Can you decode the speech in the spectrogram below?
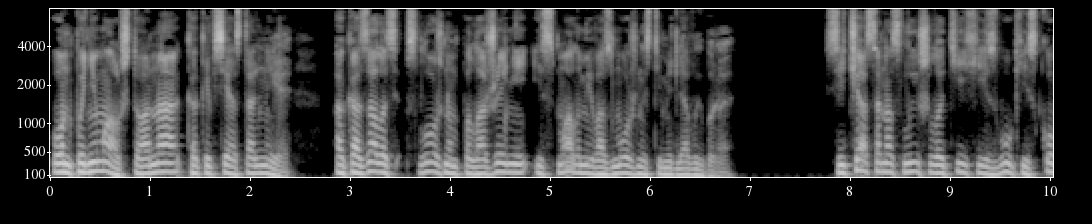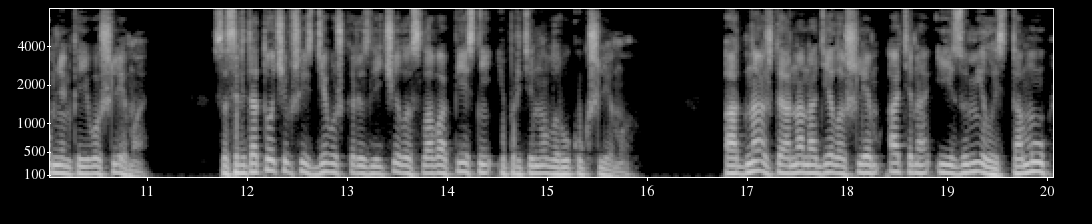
Он понимал, что она, как и все остальные, оказалась в сложном положении и с малыми возможностями для выбора. Сейчас она слышала тихие звуки из комненка его шлема. Сосредоточившись, девушка различила слова песни и протянула руку к шлему. Однажды она надела шлем Атина и изумилась тому,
